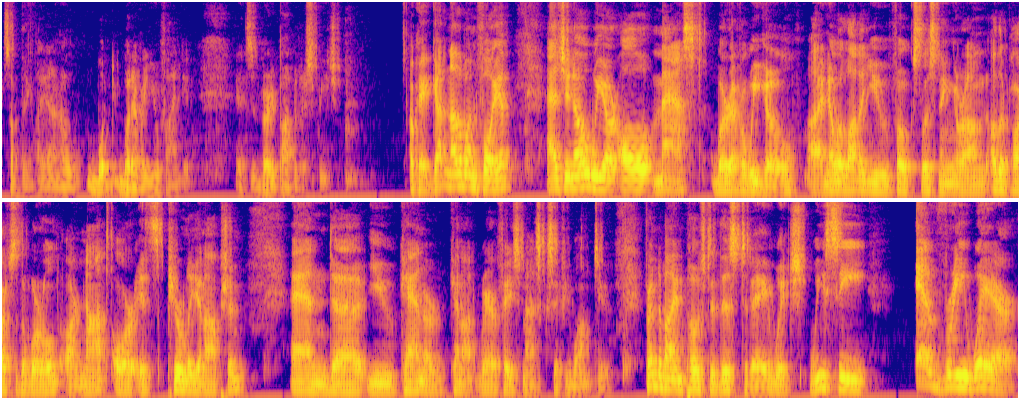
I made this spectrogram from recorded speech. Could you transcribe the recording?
something. Like I don't know what, whatever you'll find it. It's a very popular speech. Okay, got another one for you. As you know, we are all masked wherever we go. I know a lot of you folks listening around other parts of the world are not, or it's purely an option. and uh, you can or cannot wear face masks if you want to. A friend of mine posted this today, which we see everywhere.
